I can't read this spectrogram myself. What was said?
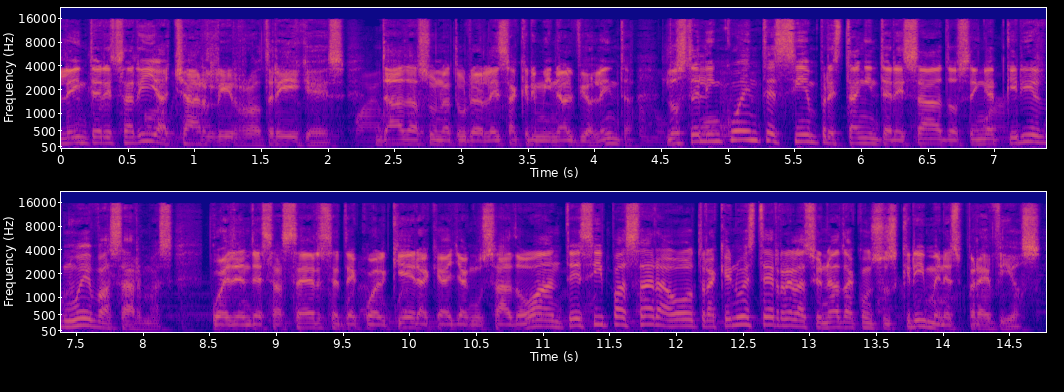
le interesaría a Charlie Rodríguez, dada su naturaleza criminal violenta. Los delincuentes siempre están interesados en adquirir nuevas armas. Pueden deshacerse de cualquiera que hayan usado antes y pasar a otra que no esté relacionada con sus crímenes previos.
